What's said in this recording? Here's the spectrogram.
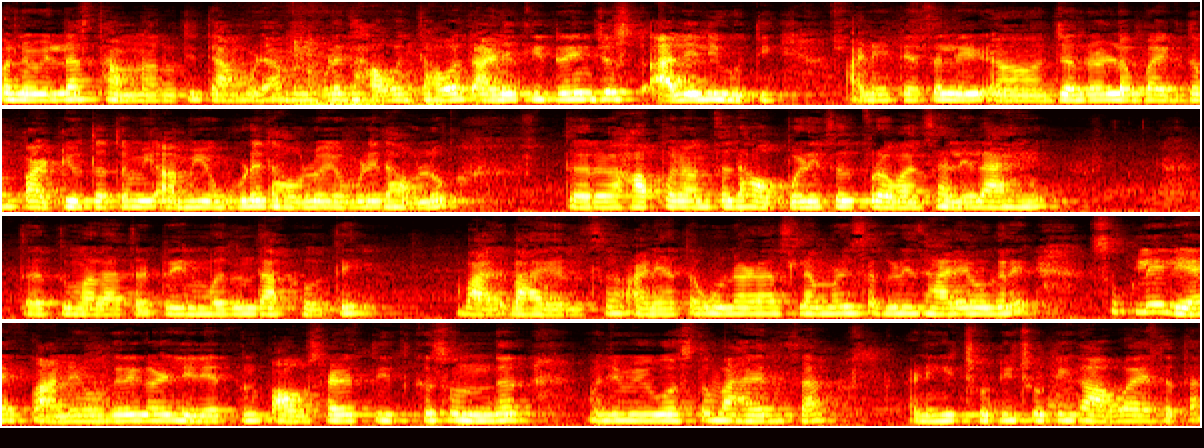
पनवेललाच थांबणार होती. त्यामुळे आम्ही एवढे धावत धावत आणि ती ट्रेन जस्ट आलेली होती. आणि त्याचा ले जनरल डब्बा एकदम पाठी होता तर मी आम्ही एवढे धावलो एवढे धावलो. तर हा पण आमचा धावपळीचाच प्रवास झालेला आहे. तर तुम्हाला आता ट्रेनमधून दाखवते बा- बाहेरचं. आणि आता उन्हाळा असल्यामुळे सगळी झाडे वगैरे सुकलेली आहेत. पाने वगैरे गळलेली आहेत. पण पावसाळ्यात इतकं सुंदर म्हणजे व्यू असतो बाहेरचा. आणि ही छोटी छोटी गावं आहेत आता.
